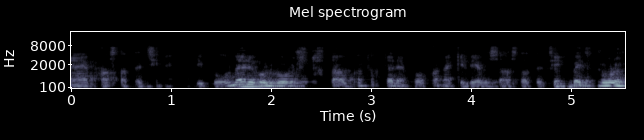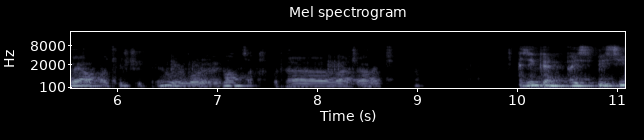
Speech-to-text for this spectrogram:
նաև հաստատեցին այդ հանդիպումները որ որոշ թղթեր են փոխանակել եւս հաստատեցին բայց որևէ ապացույց չի բերում որ որևէ բան ծախ վաճառեցին Այսինքն այսպիսի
